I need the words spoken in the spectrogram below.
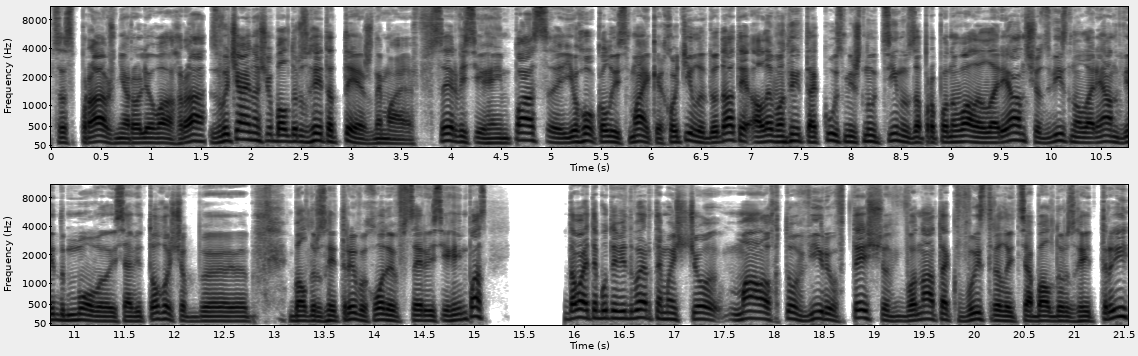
це справжня рольова гра. Звичайно, що Baldur's Gate теж немає в сервісі Game Pass. Його колись майки хотіли додати, але вони таку смішну ціну запропонували Ларіан, що звісно Ларіан відмовилися від того, щоб е, Baldur's Gate 3 виходив в сервісі Game Pass. Давайте бути відвертими, що мало хто вірив в те, що вона так вистрелить ця Baldur's Gate 3.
